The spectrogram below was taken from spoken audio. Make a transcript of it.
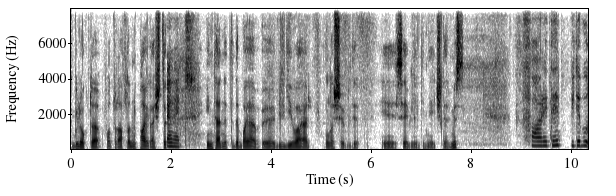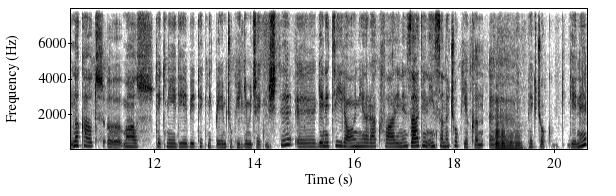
blogda fotoğraflarını paylaştık. Evet. İnternette de bayağı e, bilgi var. Ulaşabilir e, sevgili dinleyicilerimiz. Farede bir de bu knockout e, mouse tekniği diye bir teknik benim çok ilgimi çekmişti. E, genetiğiyle oynayarak farenin zaten insana çok yakın e, pek çok geni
